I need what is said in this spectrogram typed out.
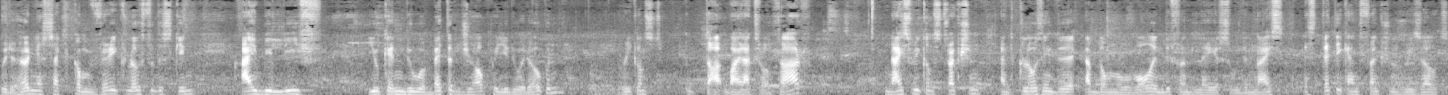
with the hernia sac coming very close to the skin, I believe you can do a better job when you do it open, bilateral TAR, nice reconstruction, and closing the abdominal wall in different layers with a nice aesthetic and functional result.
